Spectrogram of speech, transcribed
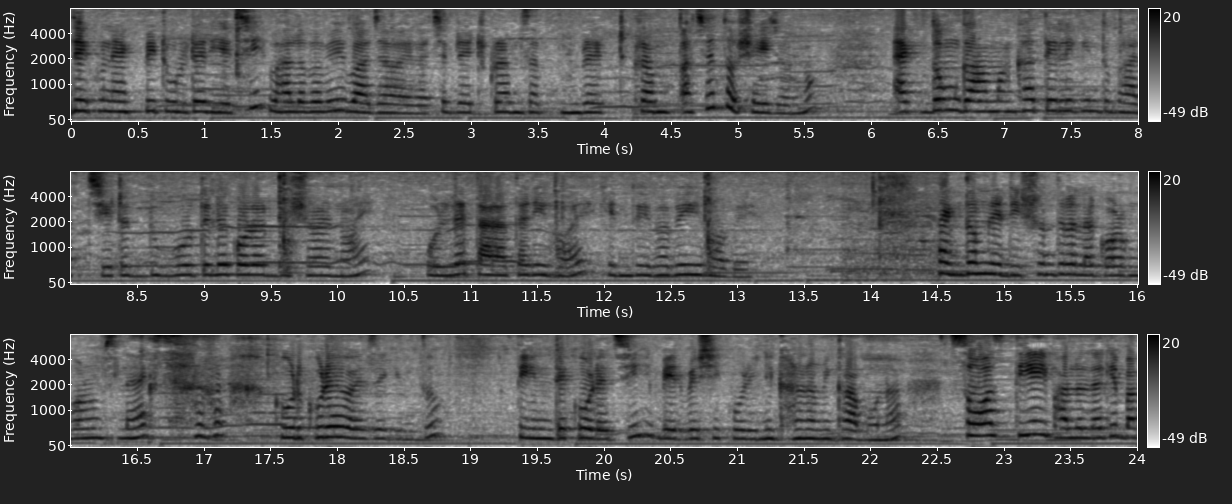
দেখুন, এক পিট উল্টে দিয়েছি। ভালোভাবেই ভাজা হয়ে গেছে। ব্রেড ক্রাম্প ব্রেড ক্রাম্প আছে তো, সেই জন্য। একদম গা মাখা তেলে কিন্তু ভাজছি। এটা ডুবো তেলে করার বিষয় নয়। করলে তাড়াতাড়ি হয়, কিন্তু এভাবেই হবে। একদম রেডি সন্ধ্যেবেলা গরম গরম স্ন্যাক্স কুরকুরে হয়েছে কিন্তু। তিনটে করেছি, বের বেশি করিনি কারণ আমি খাব না। সস দিয়েই ভালো লাগে বা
